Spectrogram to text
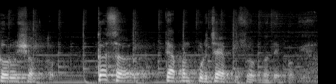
करू शकतो. कसं? ते आपण पुढच्या एपिसोडमध्ये बघूया.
